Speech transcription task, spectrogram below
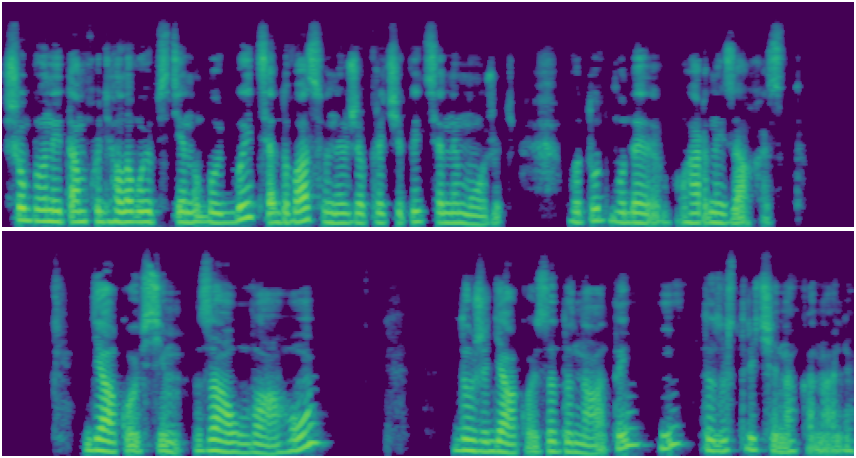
Щоб вони там хоч головою об стіну будуть битися, до вас вони вже причепитися не можуть, бо тут буде гарний захист. Дякую всім за увагу. Дуже дякую за донати і до зустрічі на каналі.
